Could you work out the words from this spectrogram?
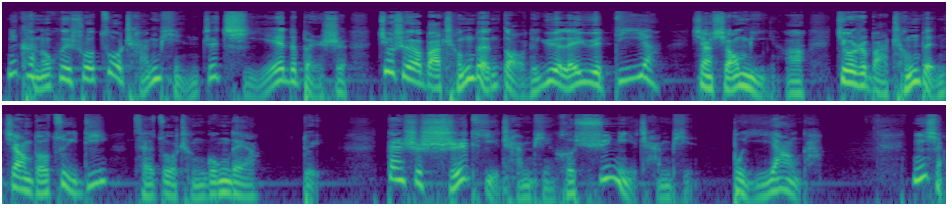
你可能会说，做产品这企业的本事就是要把成本搞得越来越低呀，像小米啊，就是把成本降到最低才做成功的呀。对，但是实体产品和虚拟产品不一样的。你想，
